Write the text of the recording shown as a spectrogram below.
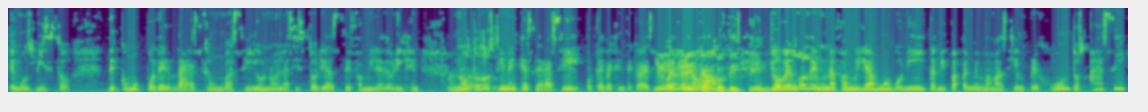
hemos visto de cómo puede darse un vacío, ¿no? En las historias de familia de origen. No todos tienen que ser así, porque hay gente que va a decir, oye, no, yo vengo de una familia muy bonita, mi papá y mi mamá siempre juntos. Ah, sí.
